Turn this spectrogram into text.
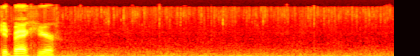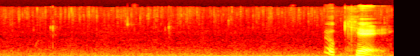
Get back here. Okay.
